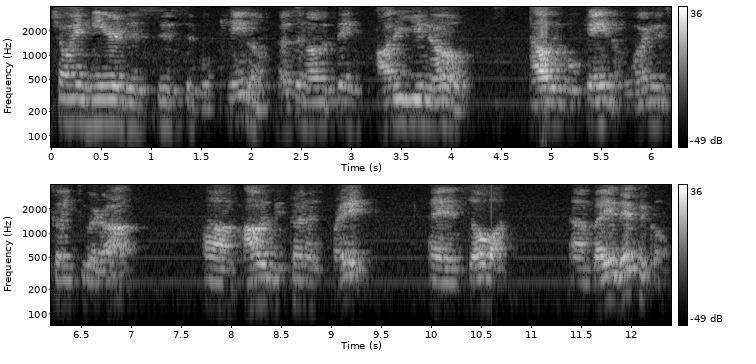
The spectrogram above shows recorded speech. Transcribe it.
showing here this is a volcano. That's another thing. How do you know how the volcano, when it's going to erupt, um, how is it going to spread, and so on. Um, very difficult.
